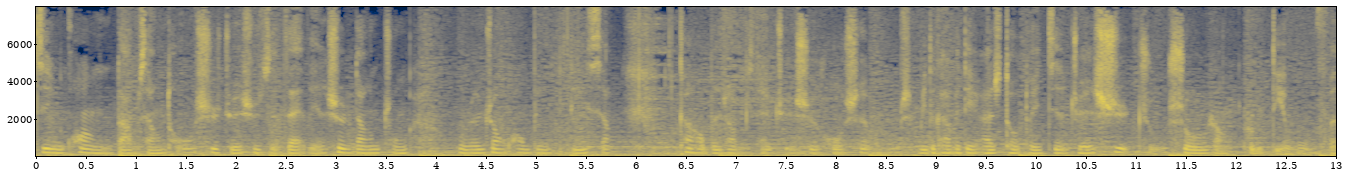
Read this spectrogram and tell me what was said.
近况大不相同，是爵士只在连胜当中，湖人状况并不理想。看好本场比赛爵士获胜，神秘的咖啡店 S 头推荐爵士主受让二点五分。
